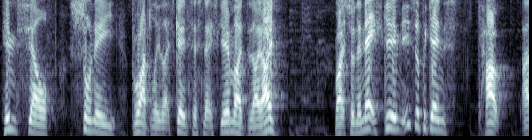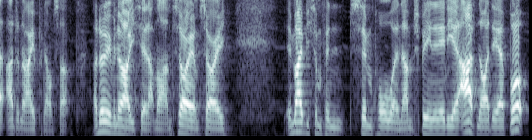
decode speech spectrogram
himself, Sonny Bradley. Let's get into this next game, lads. Aye, aye. Right, so the next game is up against Cal. I, I don't know how you pronounce that. I don't even know how you say that, Matt. I'm sorry, I'm sorry. It might be something simple and I'm just being an idiot. I have no idea, but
